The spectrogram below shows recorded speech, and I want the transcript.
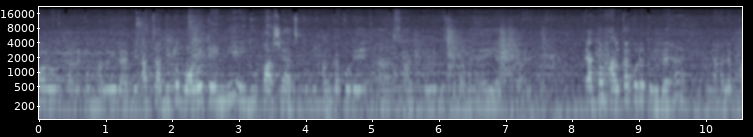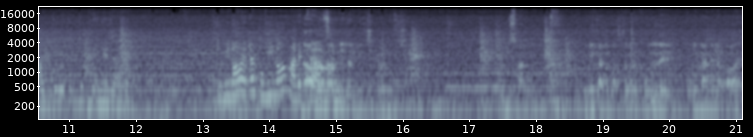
করো তাহলে তো ভালোই লাগবে। আচ্ছা দুটো বড় টেংরি এই দু পাশে আছে তুমি হালকা করে সার্ভ করলে বুঝতে পারবে হ্যাঁ এই একটা। একদম হালকা করে তুলবে হ্যাঁ? নাহলে ভাতগুলো কিন্তু ভেঙে যাবে। তুমি নাও এটা তুমি নাও আরেকটা আরেকটা না না আমি নিজে নিচ্ছি তুমি সামনে তুমি এত কষ্ট করে করলে? তুমি না নিলে হয়?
